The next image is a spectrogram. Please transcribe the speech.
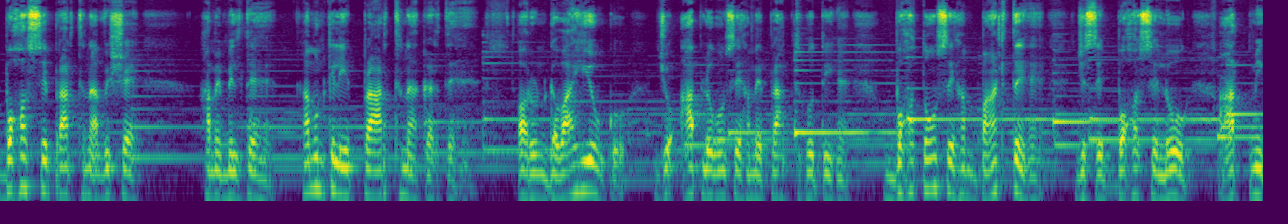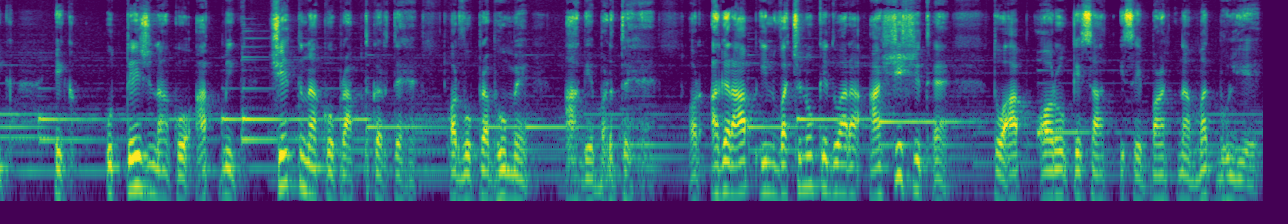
बहुत से प्रार्थना विषय हमें मिलते हैं। हम उनके लिए प्रार्थना करते हैं और उन गवाहियों को जो आप लोगों से हमें प्राप्त होती हैं, बहुतों से हम बांटते हैं, जिससे बहुत से लोग आत्मिक एक उत्तेजना को, आत्मिक चेतना को प्राप्त करते हैं और वो प्रभु में आगे बढ़ते हैं। और अगर आप इन वचनों के द्वारा आशीषित हैं तो आप औरों के साथ इसे बांटना मत भूलिए।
